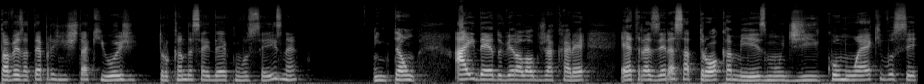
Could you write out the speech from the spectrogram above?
Talvez até pra gente estar aqui hoje, trocando essa ideia com vocês, né? Então, a ideia do Vira Logo Jacaré é trazer essa troca mesmo de como é que você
